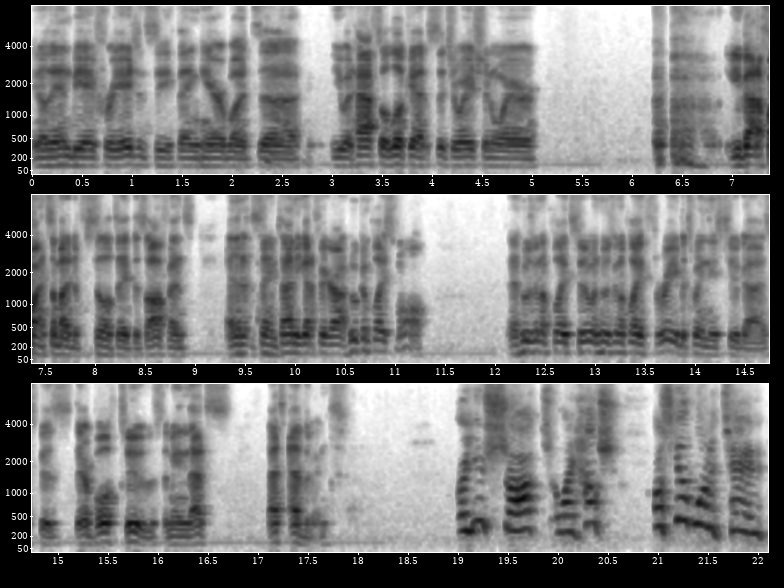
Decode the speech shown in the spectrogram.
you know, the NBA free agency thing here, but uh, you would have to look at a situation where you got to find somebody to facilitate this offense, and then at the same time, you got to figure out who can play small, and who's going to play two, and who's going to play three between these two guys because they're both twos. I mean, that's that's evident. Are you shocked? Like how sh- on a scale of one to ten,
